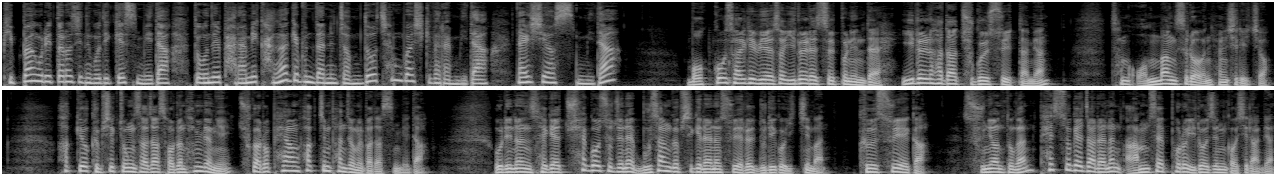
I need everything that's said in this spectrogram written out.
빗방울이 떨어지는 곳 있겠습니다. 또 오늘 바람이 강하게 분다는 점도 참고하시기 바랍니다. 날씨였습니다. 먹고 살기 위해서 일을 했을 뿐인데 일을 하다 죽을 수 있다면 참 원망스러운 현실이죠. 학교 급식 종사자 31명이 추가로 폐암 확진 판정을 받았습니다. 우리는 세계 최고 수준의 무상급식이라는 수혜를 누리고 있지만 그 수혜가 수년 동안 폐 속에 자라는 암세포로 이루어진 것이라면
